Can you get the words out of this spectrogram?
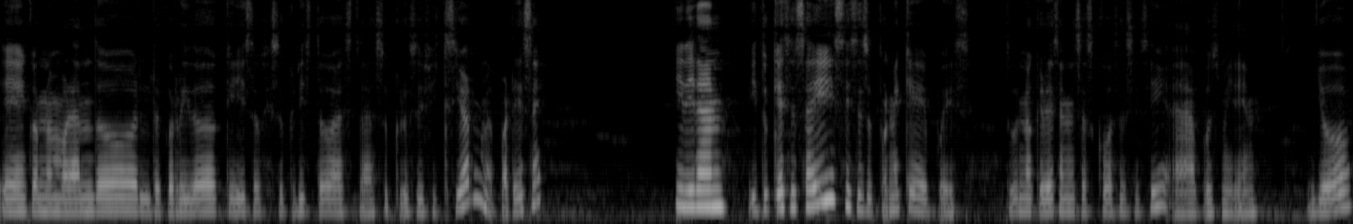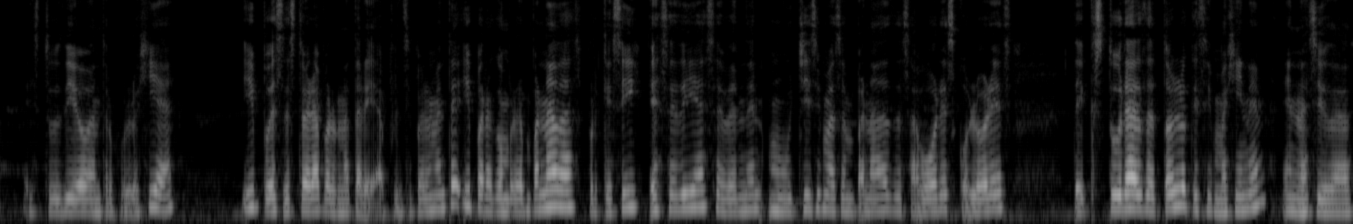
eh, conmemorando el recorrido que hizo Jesucristo hasta su crucifixión, me parece. Y dirán, ¿y tú qué haces ahí? Si se supone que pues tú no crees en esas cosas así. Ah, pues miren, yo estudio antropología y pues esto era para una tarea principalmente y para comprar empanadas, porque sí, ese día se venden muchísimas empanadas de sabores, colores, texturas, de todo lo que se imaginen en la ciudad.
